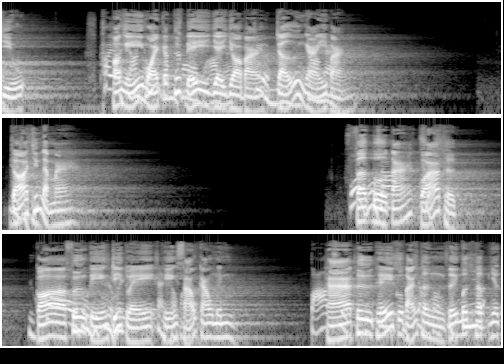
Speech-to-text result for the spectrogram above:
chịu. Họ nghĩ mọi cách thức để dày dò bạn, Trở ngại bạn. Đó chính là ma. Phật Bồ Tát quả thực. Có phương tiện trí tuệ thiện xảo cao minh. Hạ tư thế của bản thân tới mức thấp nhất.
